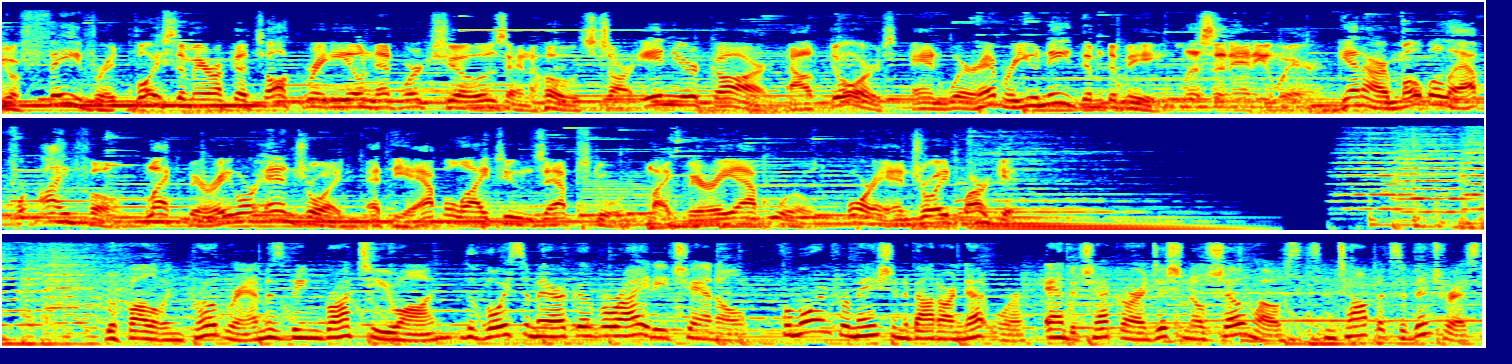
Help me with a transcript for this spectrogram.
Your favorite Voice America Talk Radio Network shows and hosts are in your car, outdoors, and wherever you need them to be. Listen anywhere. Get our mobile app for iPhone, Blackberry, or Android at the Apple iTunes App Store, Blackberry App World, or Android Market. The following program is being brought to you on the Voice America Variety Channel. For more information about our network and to check our additional show hosts and topics of interest,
